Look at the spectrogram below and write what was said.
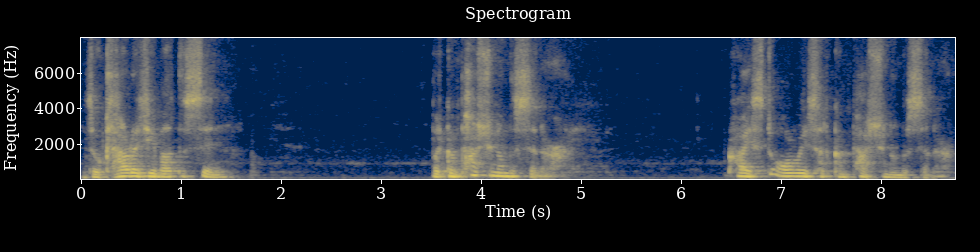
And so, clarity about the sin, but compassion on the sinner. Christ always had compassion on the sinner.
